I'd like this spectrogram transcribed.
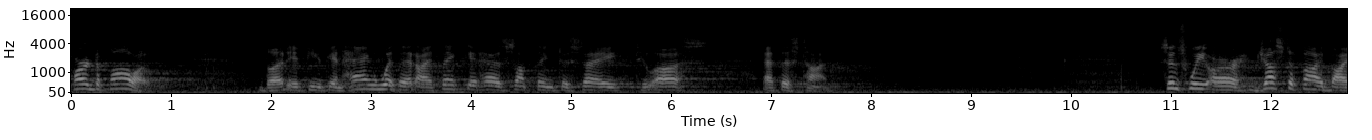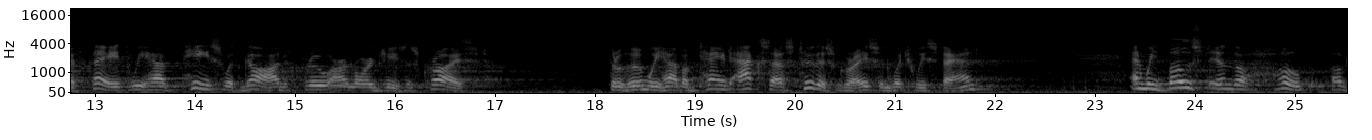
hard to follow, but if you can hang with it, I think it has something to say to us at this time. Since we are justified by faith, we have peace with God through our Lord Jesus Christ through whom we have obtained access to this grace in which we stand. And we boast in the hope of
